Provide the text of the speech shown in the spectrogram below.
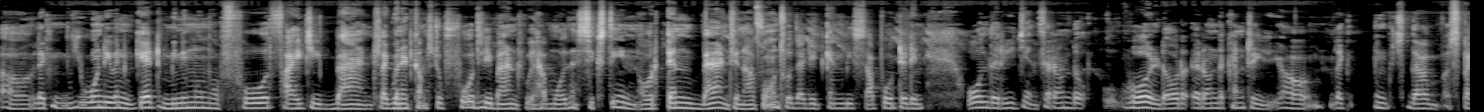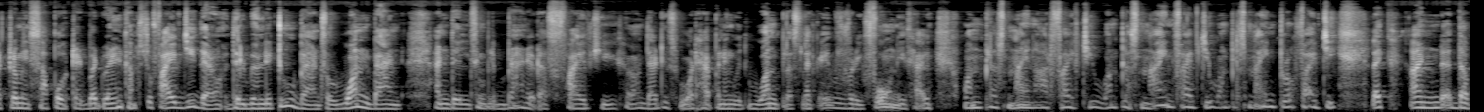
uh, like you won't even get minimum of four 5g bands. Like when it comes to 4g bands we have more than 16 or 10 bands in our phone so that it can be supported in all the regions around the world or around the country uh, like in which the spectrum is supported. But when it comes to 5g there there'll be only two bands or one band and they'll simply brand it as 5g uh, that is what happening with oneplus. Like every phone is having oneplus 9r 5g oneplus 9 5g oneplus 9 pro 5g like and the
